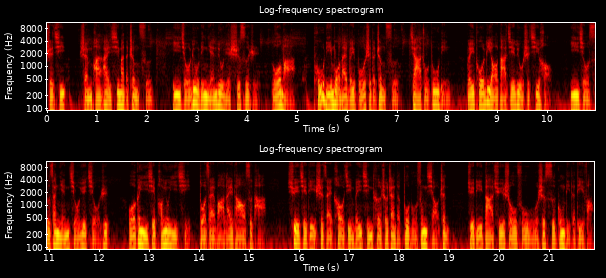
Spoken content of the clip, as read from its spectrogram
十七、审判艾希曼的证词。一九六零年六月十四日，罗马普里莫莱维博士的证词，家住都灵维托利奥大街六十七号。一九四三年九月九日，我跟一些朋友一起躲在瓦莱达奥斯塔，确切地是在靠近维琴特车站的布鲁松小镇，距离大区首府五十四公里的地方。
